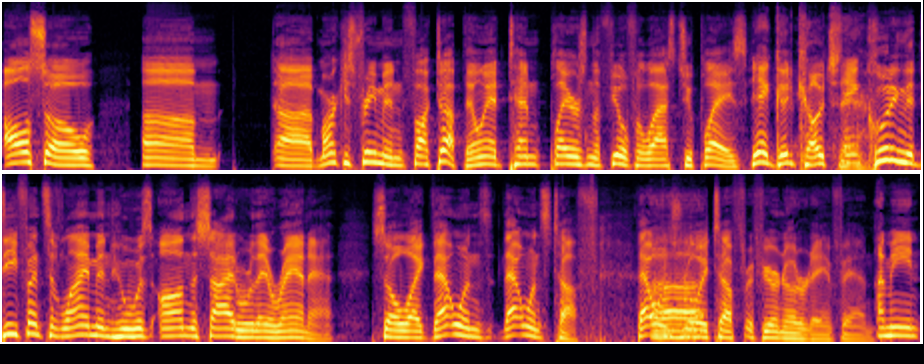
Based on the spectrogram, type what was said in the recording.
Also, um, uh, Marcus Freeman fucked up. They only had ten players in the field for the last two plays Yeah, good coach there. including the defensive lineman who was on the side where they ran at. So like that one's that one's tough. That one's Uh, really tough if you're a Notre Dame fan. I mean,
